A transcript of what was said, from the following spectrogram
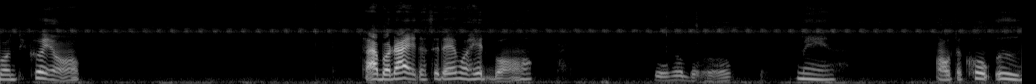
บอนที่เคยออก ถ้าบ่ได้ก็แสดงว่าเฮ็ดบ่ออกโค้ห้าบอกออกแม่น ออกแต่โคกอื่น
